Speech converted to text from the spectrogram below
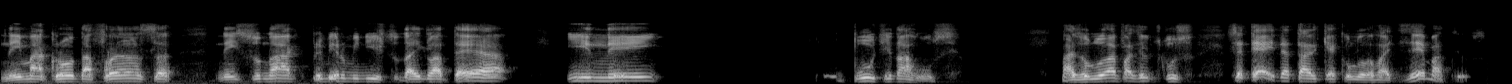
nem Macron da França, nem Sunak, primeiro-ministro da Inglaterra, e nem Putin da Rússia. Mas o Lula vai fazer o discurso. Você tem aí detalhe que é que o Lula vai dizer, Matheus?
